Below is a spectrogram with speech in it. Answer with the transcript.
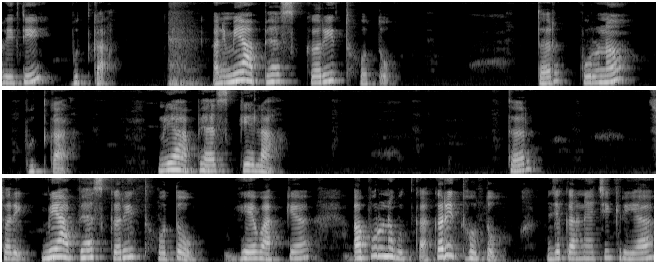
रीती भूतकाळ आणि मी अभ्यास करीत होतो. तर पूर्ण भूतकाळ मी अभ्यास केला. तर सॉरी मी अभ्यास करीत होतो. हे वाक्य अपूर्ण भूतकाळ करीत होतो. म्हणजे करण्याची क्रिया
